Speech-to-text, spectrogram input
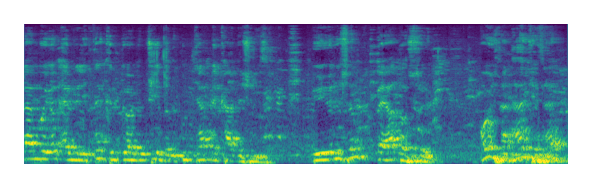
Ben bu yıl evlilikte 44. yılını kutlayan bir kardeşimizim. Büyüğünüzüm veya dostuyum. O yüzden herkese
